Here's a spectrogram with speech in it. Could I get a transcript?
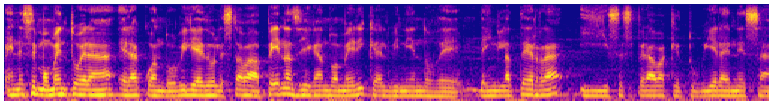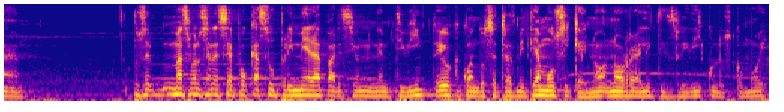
en ese momento era, era cuando Billy Idol estaba apenas llegando a América, él viniendo de, de Inglaterra, y se esperaba que tuviera en esa, pues más o menos en esa época su primera aparición en MTV. Te digo que cuando se transmitía música y no, no realities ridículos como hoy.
